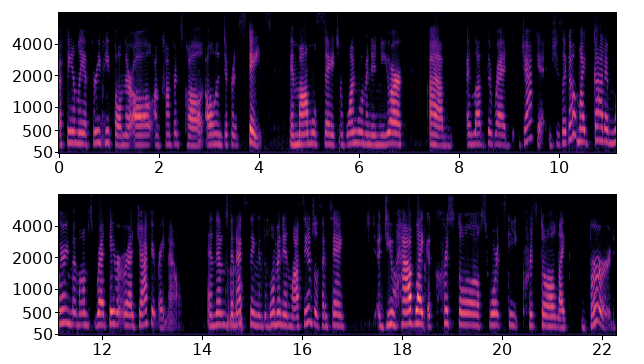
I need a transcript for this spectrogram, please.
a family of three people and they're all on conference call all in different states. And mom will say to one woman in new york um, i love the red jacket. And she's like oh my god i'm wearing my mom's red favorite red jacket right now. And then the next thing the woman in los angeles i'm saying do you have like a crystal Swarovski crystal like bird.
